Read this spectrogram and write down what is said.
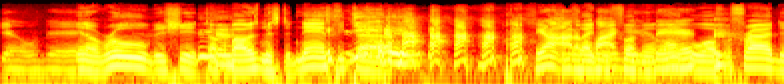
Yo, man. In a robe and shit. Talk about it's Mr. Nasty time. yeah. Y'all out of Like the fucking man. uncle off of Friday.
